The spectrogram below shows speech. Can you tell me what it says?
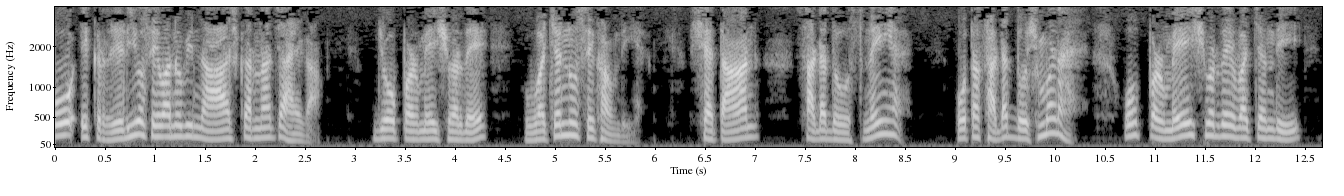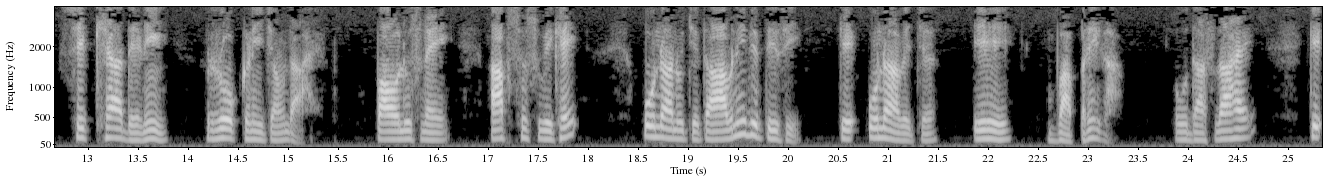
ਉਹ ਇੱਕ ਰੇਡੀਓ ਸੇਵਾ ਨੂੰ ਵੀ ਨਾਸ਼ ਕਰਨਾ ਚਾਹੇਗਾ, ਜੋ ਪਰਮੇਸ਼ਵਰ ਦੇ ਵਚਨ ਨੂੰ ਸਿਖਾਉਂਦੀ ਹੈ। ਸ਼ੈਤਾਨ ਸਾਡਾ ਦੋਸਤ ਨਹੀਂ ਹੈ, ਉਹ ਤਾਂ ਸਾਡਾ ਦੁਸ਼ਮਣ ਹੈ। ਉਹ ਪਰਮੇਸ਼ਵਰ ਦੇ ਵਚਨ ਦੀ ਸਿੱਖਿਆ ਦੇਣੀ ਰੋਕਣੀ ਚਾਹੁੰਦਾ ਹੈ। ਪੌਲਸ ਨੇ ਆਪਸਸ ਵਿਖੇ ਉਹਨਾਂ ਨੂੰ ਚੇਤਾਵਨੀ ਦਿੱਤੀ ਸੀ ਕਿ ਉਹਨਾਂ ਵਿੱਚ ਇਹ ਵਾਪਰੇਗਾ। ਉਹ ਦੱਸਦਾ ਹੈ ਕਿ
